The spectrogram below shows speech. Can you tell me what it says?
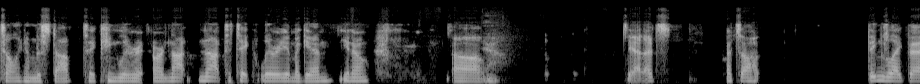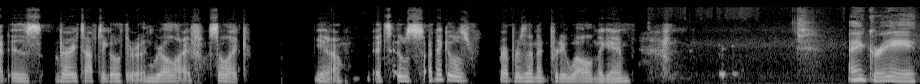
telling him to stop taking lyrium or not not to take lyrium again you know um yeah. yeah that's that's a things like that is very tough to go through in real life so like you know, it's it was I think it was represented pretty well in the game. I agree.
